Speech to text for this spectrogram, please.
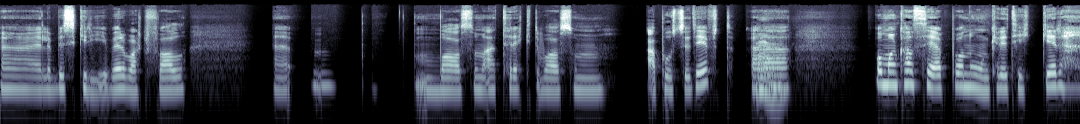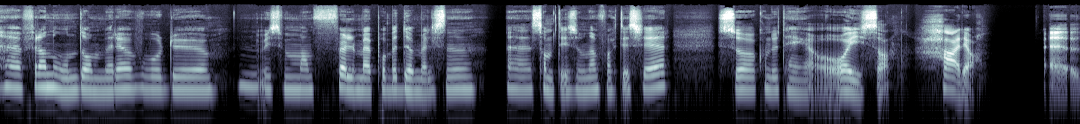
eller beskriver i hvert fall eh, hva som er trekt, hva som er positivt. Eh, og man kan se på noen kritikker eh, fra noen dommere hvor du, hvis man følger med på bedømmelsen eh, samtidig som den faktisk skjer, så kan du tenke oi sann, her ja. Eh,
